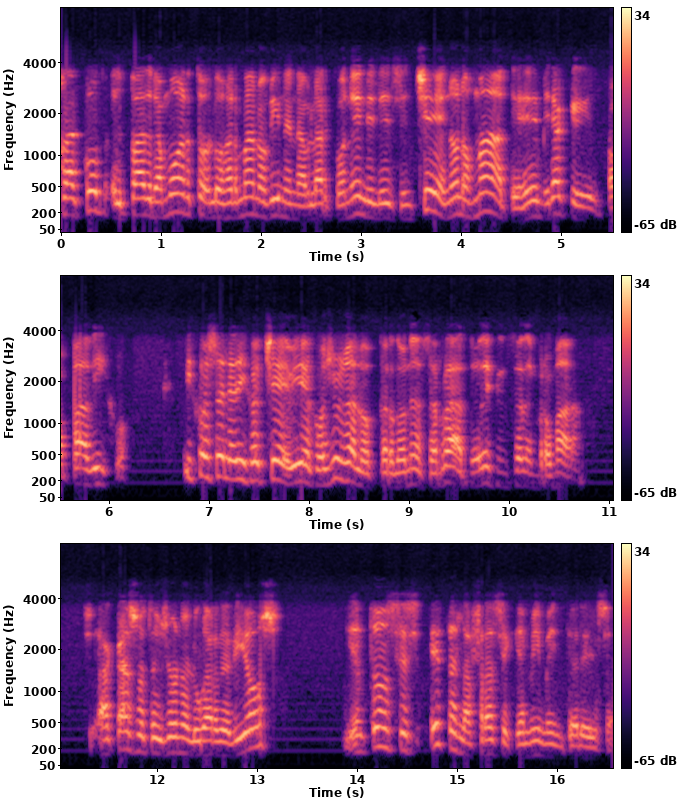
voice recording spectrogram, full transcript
Jacob, el padre ha muerto, los hermanos vienen a hablar con él y le dicen, che, no nos mates, eh, mirá que papá dijo. Y José le dijo, che, viejo, yo ya los perdoné hace rato, déjense de embromar. ¿Acaso estoy yo en el lugar de Dios? Y entonces, esta es la frase que a mí me interesa.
